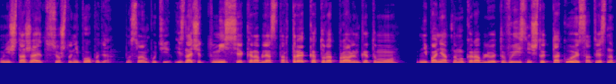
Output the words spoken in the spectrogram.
уничтожает все, что не попадя на своем пути. И, значит, миссия корабля Стартрек, который отправлен к этому непонятному кораблю, это выяснить, что это такое, и, соответственно,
